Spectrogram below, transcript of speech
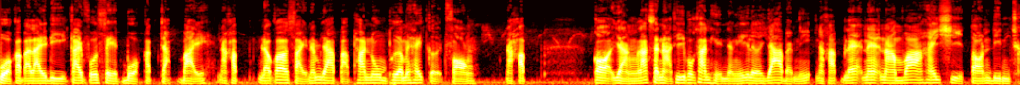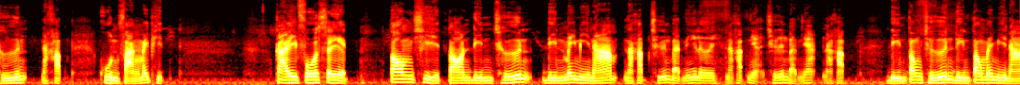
บวกกับอะไรดีไกโฟเซตบวกกับจับใบนะครับ แล้วก็ใส่น้ำยาปรับผ้านุ่มเพื่อไม่ให้เกิดฟองนะครับก็อย่างลักษณะที่พวกท่านเห็นอย่างนี้เลยหญ้าแบบนี้นะครับ และแนะนำว่าให้ฉีดตอนดินชื้นนะครับ คุณฟังไม่ผิด ไกโฟเซต ต้องฉีดตอนดินชื้น ดินไม่มีน้ำนะครับ ชื้นแบบนี้เลยนะครับเนี่ยชื้นแบบเนี้ยนะครับ ดินต้องชื้น ดินต้องไม่มีน้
